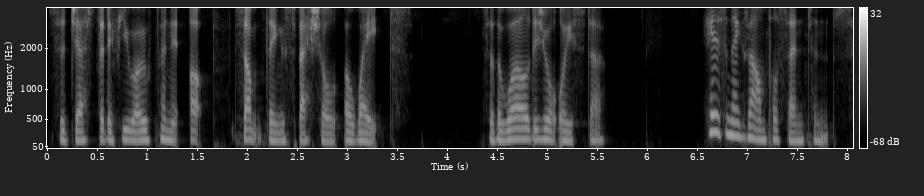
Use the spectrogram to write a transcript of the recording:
suggests that if you open it up, something special awaits. So the world is your oyster. Here's an example sentence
